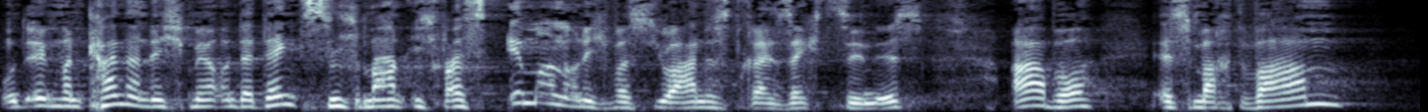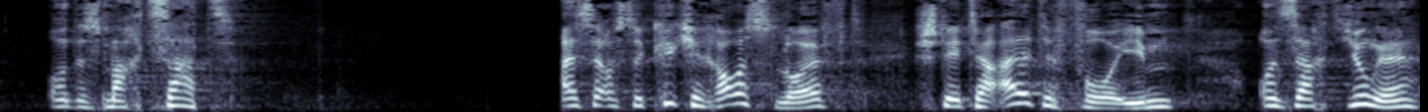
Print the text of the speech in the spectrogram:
Und irgendwann kann er nicht mehr. Und er denkt sich, Mann, ich weiß immer noch nicht, was Johannes 3,16 ist. Aber es macht warm und es macht satt. Als er aus der Küche rausläuft, steht der Alte vor ihm und sagt, Junge,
